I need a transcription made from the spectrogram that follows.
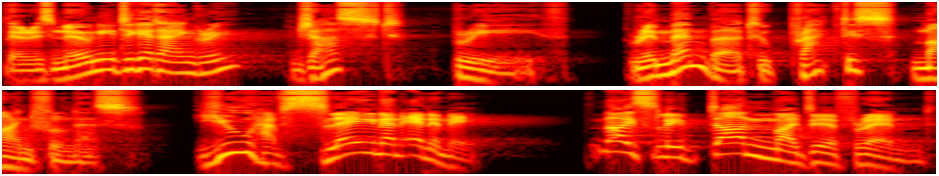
There is no need to get angry. Just breathe. Remember to practice mindfulness. You have slain an enemy. Nicely done, my dear friend.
